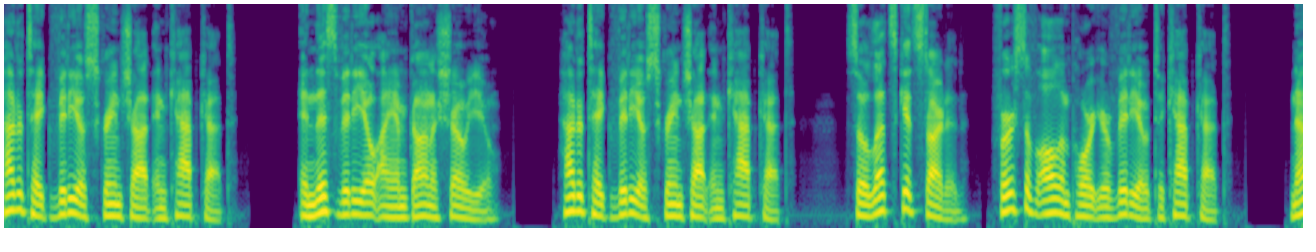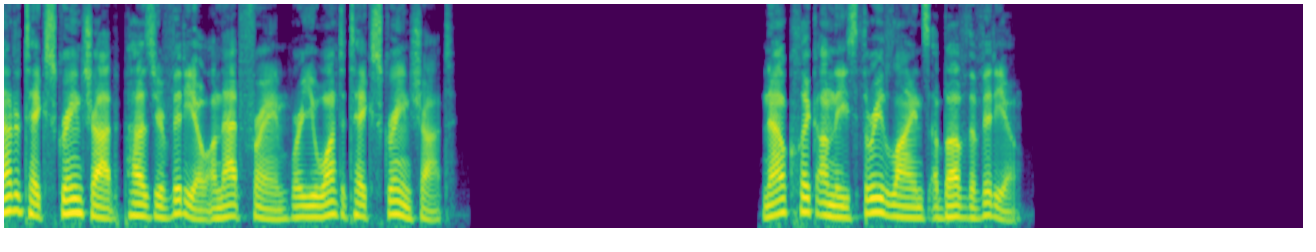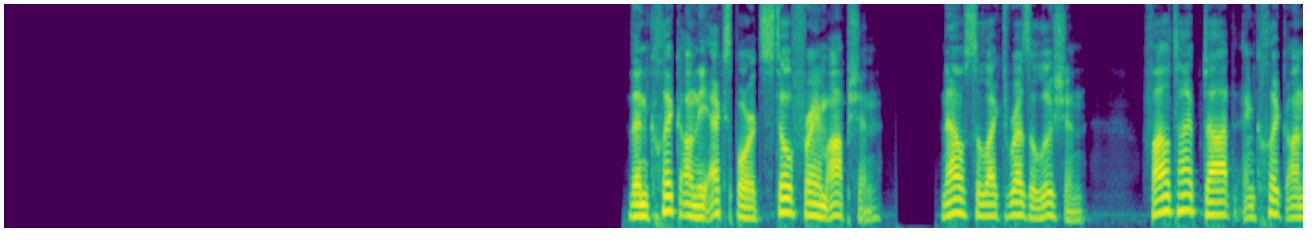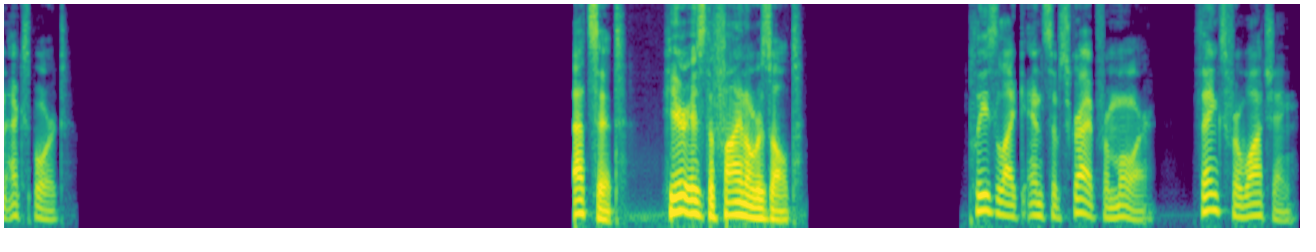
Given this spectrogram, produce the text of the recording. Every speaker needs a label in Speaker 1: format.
Speaker 1: How to take video screenshot in CapCut. In this video I am gonna show you how to take video screenshot in CapCut. So let's get started. First of all import your video to CapCut. Now to take screenshot pause your video on that frame where you want to take screenshot. Now click on these three lines above the video. Then click on the Export Still Frame option. Now select Resolution, File Type Dot and click on Export. That's it. Here is the final result. Please like and subscribe for more. Thanks for watching.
